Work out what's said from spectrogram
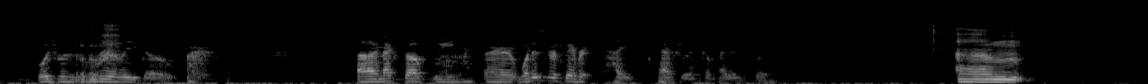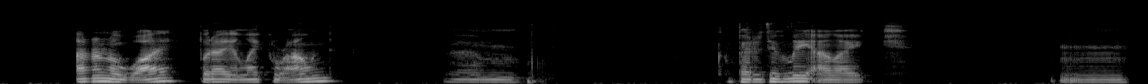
which was really dope. Uh, next up, we uh, what is your favorite type, casually and competitively? Um, I don't know why, but I like ground. Um, competitively, I like. Mm,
